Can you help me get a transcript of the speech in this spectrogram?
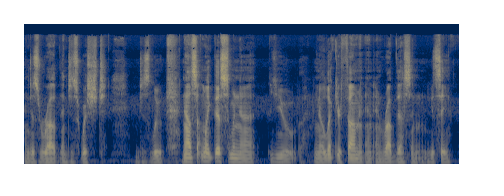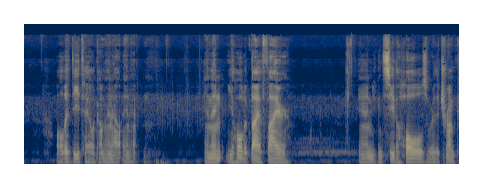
and just rubbed and just wished and just looped. Now something like this, when uh, you you know lick your thumb and, and, and rub this, and you can see all the detail coming out in it. And then you hold it by a fire, and you can see the holes where the trunk,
